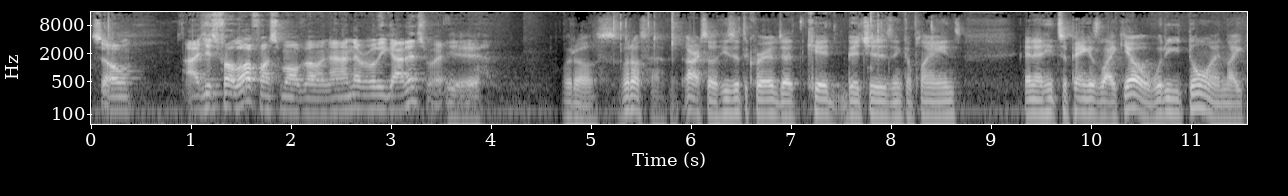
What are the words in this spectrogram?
So, I just fell off on Smallville, and I never really got into it. yeah. What else? What else happened? All right, so he's at the crib. That kid bitches and complains, and then he, Topanga's like, "Yo, what are you doing?" Like,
